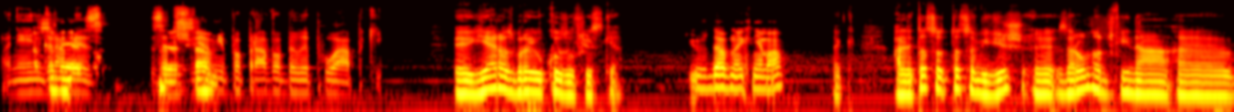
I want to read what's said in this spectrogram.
Panie A w sumie Ingramie, z, za ja drzwiami po prawo były pułapki. E, Je rozbroił kuzu wszystkie. Już dawno ich nie ma. Tak. Ale to co, to, co widzisz, y, zarówno drzwi na e,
